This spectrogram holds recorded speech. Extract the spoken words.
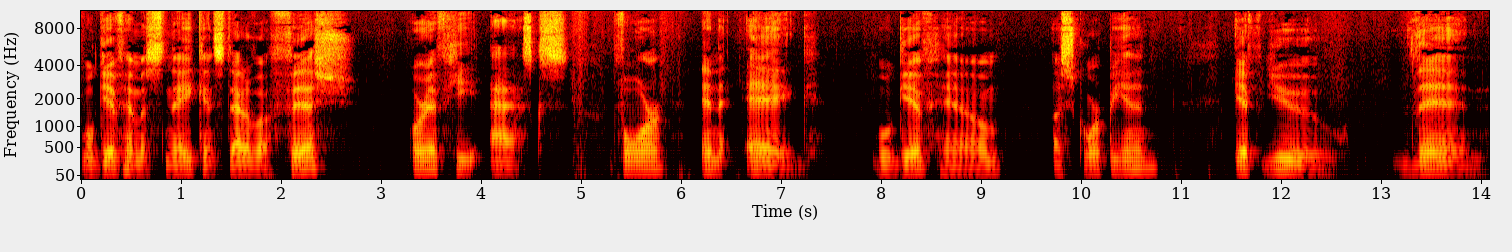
will give him a snake instead of a fish? Or if he asks for an egg, will give him a scorpion? If you, then,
